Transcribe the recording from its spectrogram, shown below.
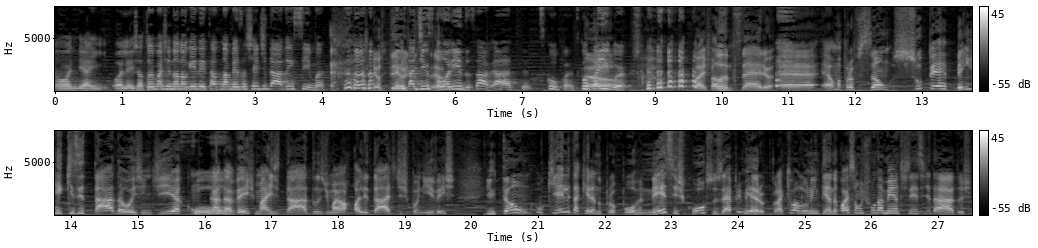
Olha aí, olha aí. Já tô imaginando alguém deitado na mesa cheio de dado em cima. Meu Deus. Dadinhos coloridos, sabe? Ah, desculpa, desculpa, Não. Igor. Mas falando sério, é, é uma profissão super bem requisitada hoje em dia, com Sim. cada vez mais dados de maior qualidade disponíveis. Então, o que ele está querendo propor nesses cursos é, primeiro, para que o aluno entenda quais são os fundamentos de ciência de dados,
